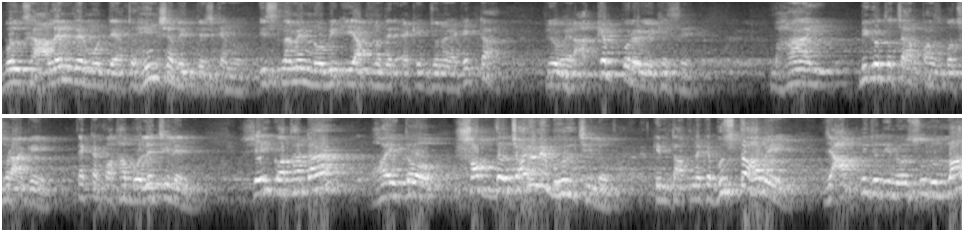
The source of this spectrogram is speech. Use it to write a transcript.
বলছে, আলেমদের মধ্যে এত হিংসা বিদ্বেষ কেন? ইসলামের নবী কি আপনাদের এক একজনের এক একটা? প্রিয় ভাইয়ের, আক্ষেপ করে লিখেছে, ভাই, বিগত চার, পাঁচ বছর আগে একটা কথা বলেছিলেন। সেই কথাটা হয়তো শব্দ চয়নে ভুল ছিল, কিন্তু আপনাকে বুঝতে হবে যে আপনি যদি রসুল্লাহ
